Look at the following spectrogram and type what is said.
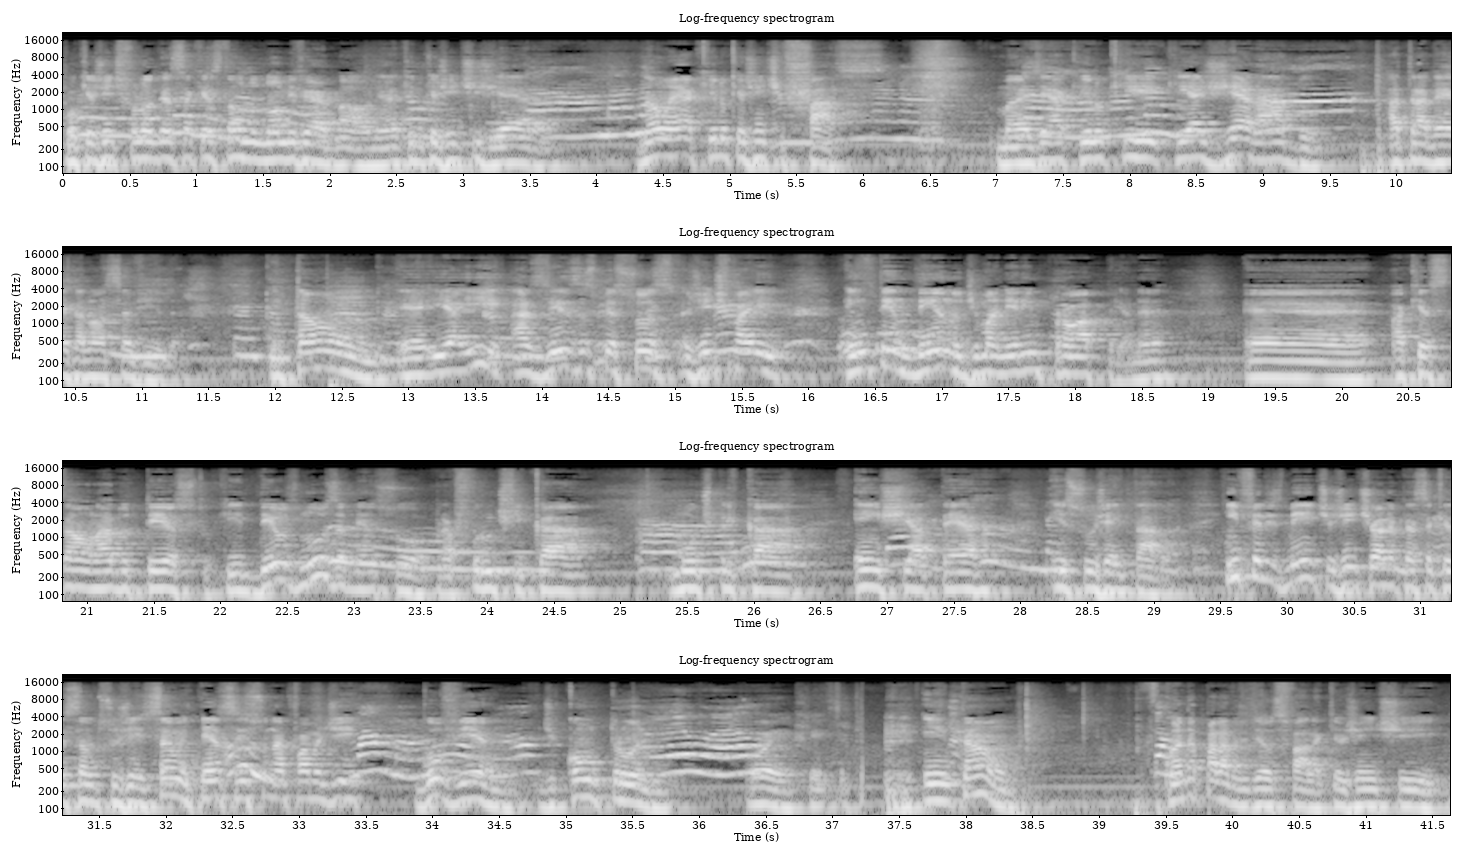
Porque a gente falou dessa questão do nome verbal, né? aquilo que a gente gera. Não é aquilo que a gente faz, mas é aquilo que, que é gerado através da nossa vida. Então, é, e aí, às vezes as pessoas, a gente vai entendendo de maneira imprópria, né? É, a questão lá do texto, que Deus nos abençoou para frutificar, multiplicar, encher a terra e sujeitá-la. Infelizmente, a gente olha para essa questão de sujeição e pensa isso na forma de governo, de controle. Oi, então, quando a palavra de Deus fala que a gente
